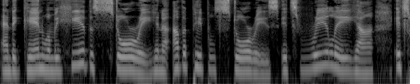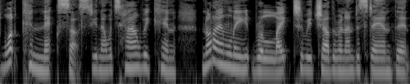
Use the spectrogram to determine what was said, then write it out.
And again, when we hear the story, you know, other people's stories, it's really, uh, it's what connects us. You know, it's how we can not only relate to each other and understand that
